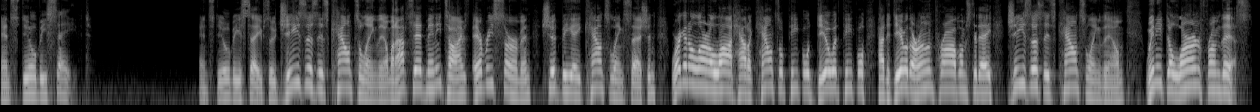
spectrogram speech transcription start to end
and still be saved. And still be saved. So Jesus is counseling them. And I've said many times every sermon should be a counseling session. We're going to learn a lot how to counsel people, deal with people, how to deal with our own problems today. Jesus is counseling them. We need to learn from this.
